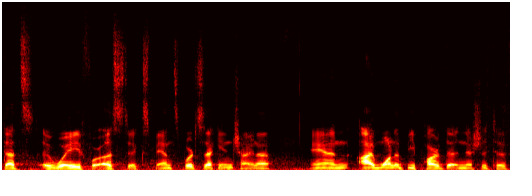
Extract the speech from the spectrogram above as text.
That's a way for us to expand sports stacking in China, and I want to be part of that initiative.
